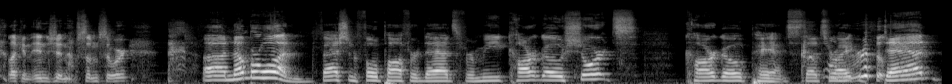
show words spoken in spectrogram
like an engine of some sort. uh, number one, fashion faux pas for dads for me: cargo shorts, cargo pants. That's Oh, right, really? Dad.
